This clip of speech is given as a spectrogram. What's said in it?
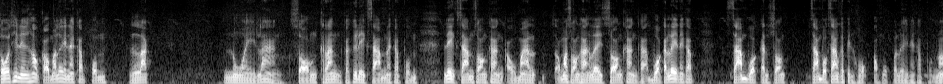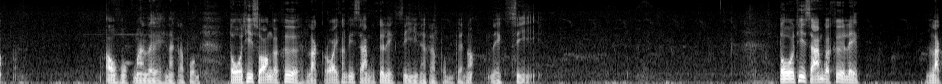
ตัวที่หนึ่งเฮาเก่ามาเลยนะครับผมลัก หน่วยล่าง 2 ครั้งก็คือเลข3นะครับผมเลข 3 2ครั้งเอามาเอามา2ครั้งเลย 2 ครั้งกับบวกกันเลยนะครับ3บวกกัน 2 3บวก3ก็เป็น 6 เอา 6 มาเลยนะครับผมเนาะเอา 6 มาเลยนะครับผมโตที่ 2 ก็คือหลักร้อยครั้งที่ 3 ก็คือเลข4นะครับผมเพื่อนเนาะเลข4โตที่ 3 ก็คือเลขหลัก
